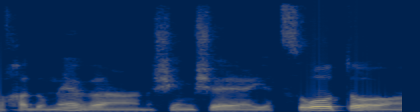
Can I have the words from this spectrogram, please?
וכדומה, והאנשים שיצרו אותו,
